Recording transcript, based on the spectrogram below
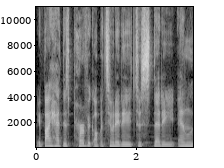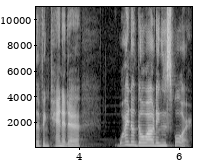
If I had this perfect opportunity to study and live in Canada, why not go out and explore?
